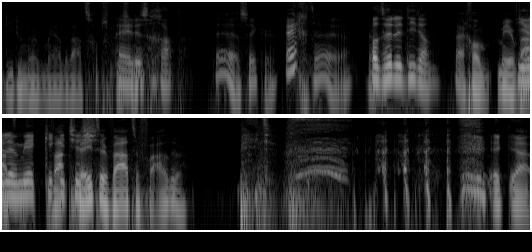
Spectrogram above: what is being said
die doen ook mee aan de Nee, waterschapsverkiezingen. dat is een grap. Ja, zeker. Echt? Ja, ja, ja. Wat willen die dan? Nou, gewoon meer Die water. willen meer Wa- beter water voor ouderen. Beter. ik, ja,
